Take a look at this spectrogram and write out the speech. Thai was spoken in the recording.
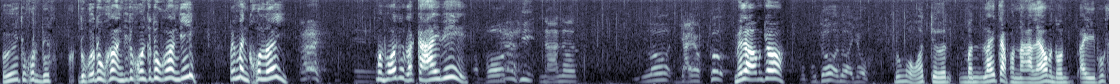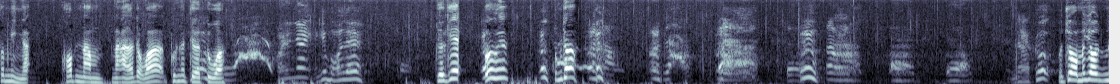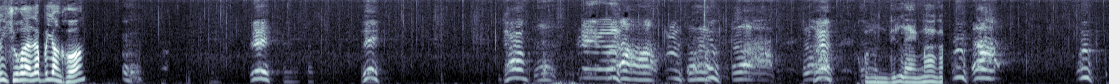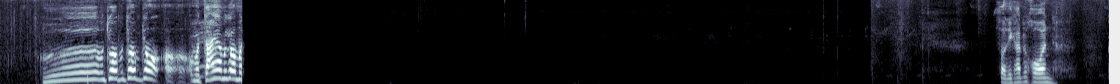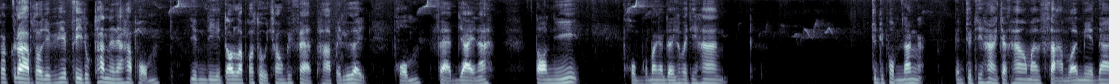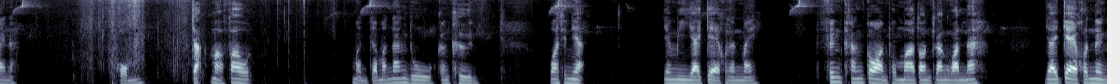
เฮ้ยทุกคนดูดูกระดูกข้างหลังดิทุกคนกระดูกข้างหลังดิไม่เหมือนคนเลยเหมือนพอสุดะกายพี่ Aborti nana lo yayoko ไม่หรอกมึงโจ opudo งบอกว่าเจอมันไล่จับพนานแล้วมันโดนไอ้พวกสมิงอะครอบนำนานแล้วแต่ว่าเพิ่งจะเจอตัว Ini mau le. เจอเกี้ยเฮ้ยเฮ้ยมึงโจลุงโจไม่โยนไม่ชูอะไรแล้วไปยังเขิง นี่นี่ทองคนมันดิ้นแรงมากครับเออมันโจมันโจมันโจเอามาใจเอามาโจมสวัสดีครับทุกคน ก็กราบสวัสดีพี่พีทุกท่านเลยนะครับผม ยินดีต้อนรับเข้าสู่ช่องพี่แฝดพาไปเรื่อย ผมแฝดใหญ่นะ ตอนนี้ผมกำลังจะเดินเข้าไปที่ห้าง จุดที่ผมนั่งอะ เป็นจุดที่ห่างจากห้างประมาณสามร้อยเมตรได้นะ ผมจะมาเฝ้า เหมือนจะมานั่งดูกลางคืน ว่าที่เนี้ยยังมียายแก่คนนั้นไหม ซึ่งครั้งก่อนผมมาตอนกลางวันนะ ยายแก่คนหนึ่ง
